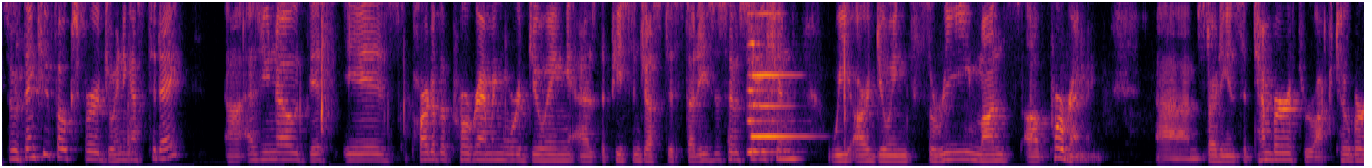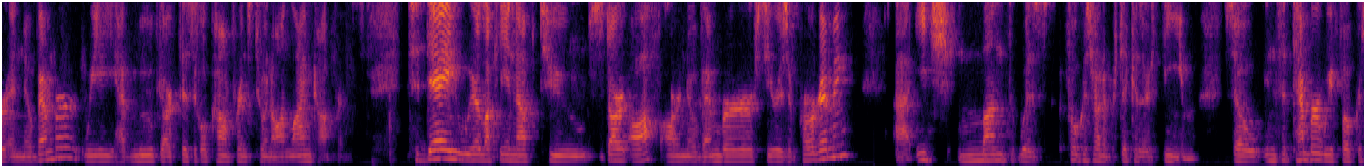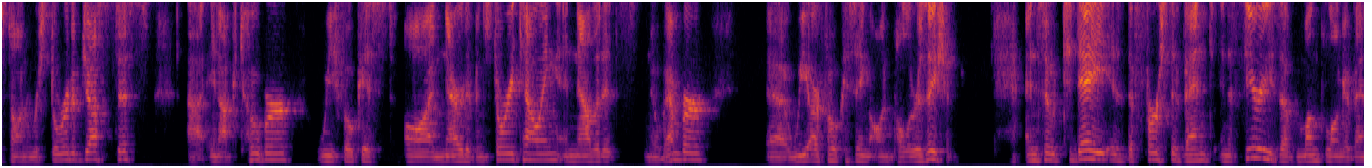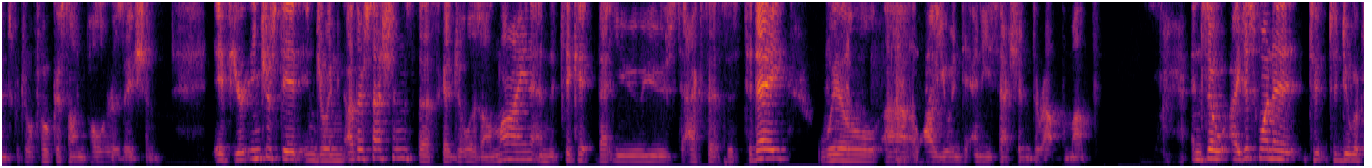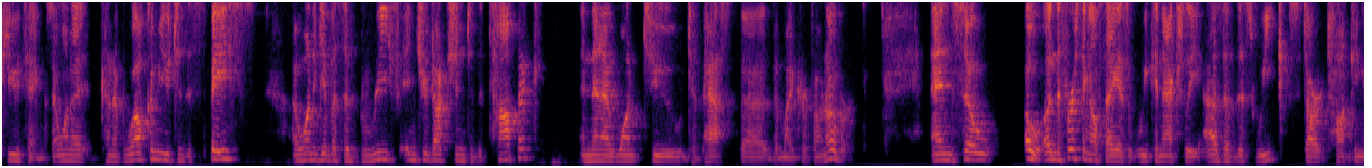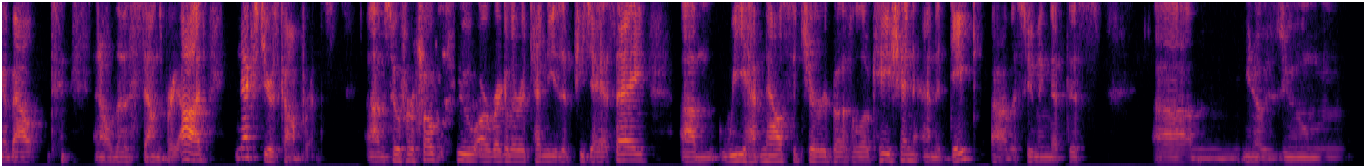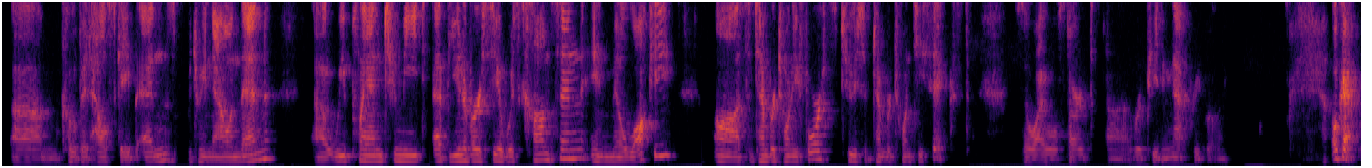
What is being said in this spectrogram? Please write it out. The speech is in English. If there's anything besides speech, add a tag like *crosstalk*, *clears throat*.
So thank you folks for joining us today. Uh, as you know, this is part of the programming we're doing as the Peace and Justice Studies Association. We are doing three months of programming. Um, starting in September through October and November, we have moved our physical conference to an online conference. Today, we are lucky enough to start off our November series of programming. Uh, each month was focused on a particular theme. So in September, we focused on restorative justice. Uh, in October, we focused on narrative and storytelling. And now that it's November, uh, we are focusing on polarization. And so today is the first event in a series of month long events, which will focus on polarization. If you're interested in joining other sessions, the schedule is online and the ticket that you use to access this today will uh, allow you into any session throughout the month. And so I just wanted to, to do a few things. I want to kind of welcome you to the space. I want to give us a brief introduction to the topic, and then I want to, to pass the, the microphone over. And so Oh, and the first thing I'll say is we can actually, as of this week, start talking about, *laughs* and although this sounds very odd, next year's conference. Um, so for folks who are regular attendees of PJSA, um, we have now secured both a location and a date, uh, assuming that this, um, you know, Zoom um, COVID hellscape ends between now and then. Uh, we plan to meet at the University of Wisconsin in Milwaukee, uh, September 24th to September 26th. So I will start uh, repeating that frequently. Okay,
